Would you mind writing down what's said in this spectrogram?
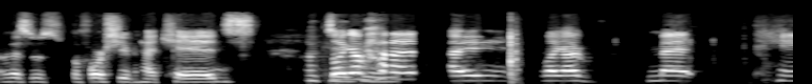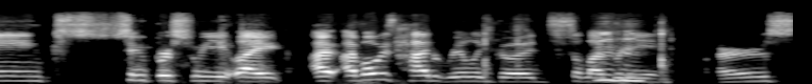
And this was before she even had kids. okay So like I've had, I like I've met pink, super sweet. Like I, I've always had really good celebrity Mhm. encounters.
